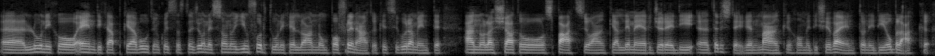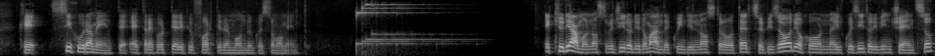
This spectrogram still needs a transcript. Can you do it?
eh, l'unico handicap che ha avuto in questa stagione sono gli infortuni che lo hanno un po' frenato e che sicuramente hanno lasciato spazio anche all'emergere di eh, Ter Stegen, ma anche, come diceva Anthony, di Oblak, che sicuramente è tra i portieri più forti del mondo in questo momento. E chiudiamo il nostro giro di domande, quindi il nostro terzo episodio, con il quesito di Vincenzo,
